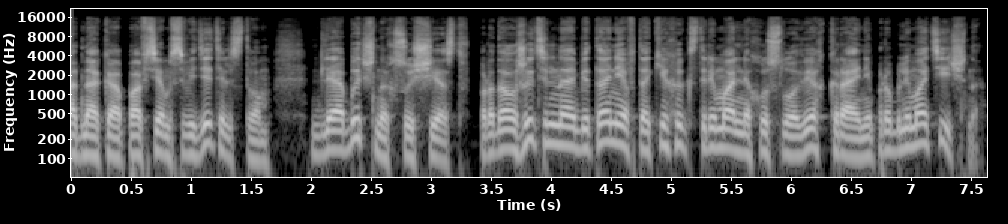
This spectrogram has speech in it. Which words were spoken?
Однако, по всем свидетельствам, для обычных существ продолжительное обитание в таких экстремальных условиях крайне проблематично.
